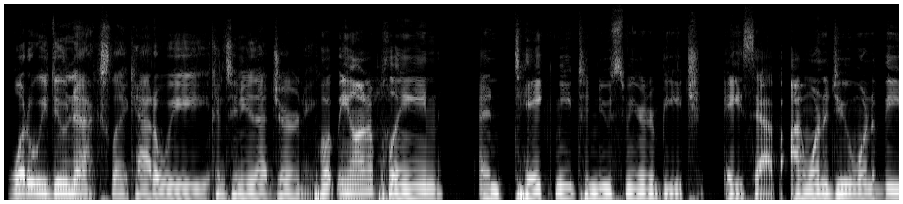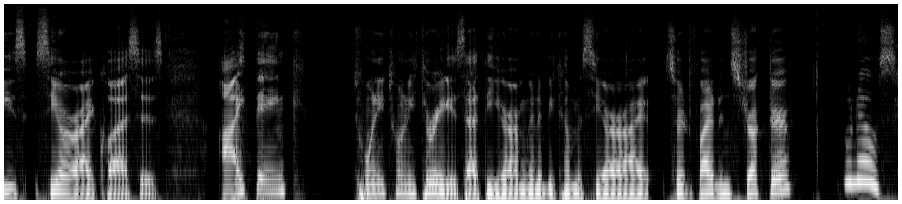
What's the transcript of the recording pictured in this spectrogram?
What do we do next? Like, how do we continue that journey? Put me on a plane and take me to New Smyrna Beach ASAP. I want to do one of these CRI classes. I think 2023 is that the year I'm going to become a CRI certified instructor? Who knows?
